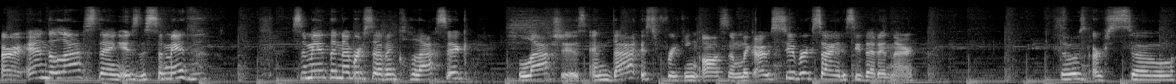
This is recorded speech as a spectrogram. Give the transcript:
All right, and the last thing is the Samantha, Samantha number seven Classic lashes, and that is freaking awesome. Like, I was super excited to see that in there. Those are so,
